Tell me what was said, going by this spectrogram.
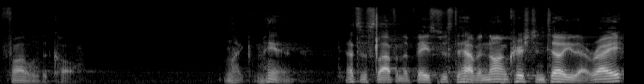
follow the call. I'm like, man, that's a slap in the face just to have a non Christian tell you that, right?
